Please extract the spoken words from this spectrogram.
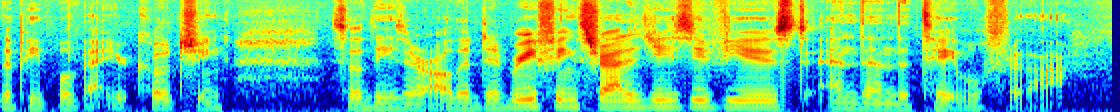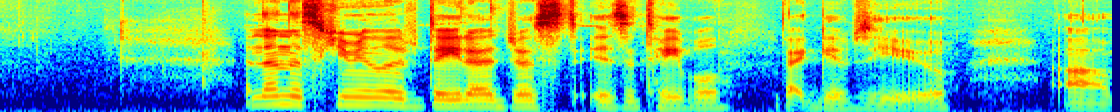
the people that you're coaching? So these are all the debriefing strategies you've used and then the table for that. And then this cumulative data just is a table that gives you um,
